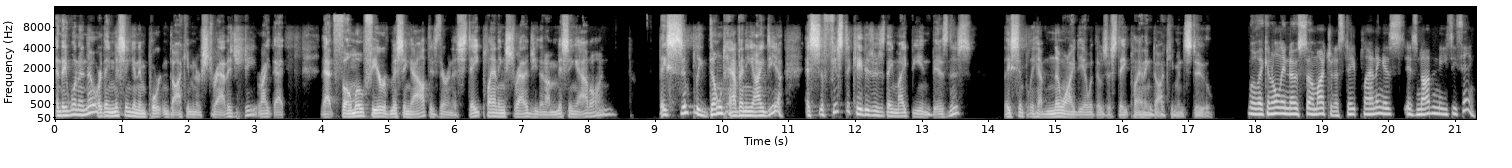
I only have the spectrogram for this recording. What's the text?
And they want to know are they missing an important document or strategy, right? That that FOMO, fear of missing out, is there an estate planning strategy that I'm missing out on? They simply don't have any idea. As sophisticated as they might be in business, they simply have no idea what those estate planning documents do. Well, they can only know so much, and estate planning is is not an easy thing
